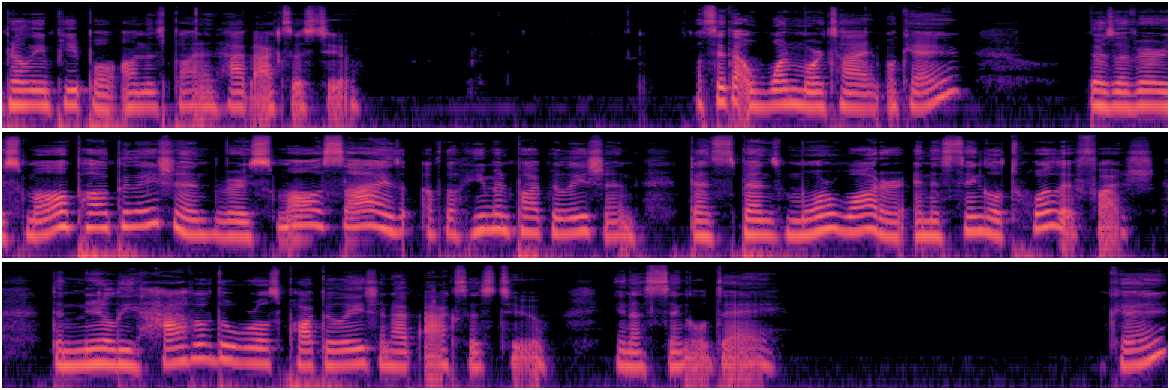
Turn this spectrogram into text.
billion people on this planet have access to. I'll say that one more time, okay? There's a very small population, very small size of the human population that spends more water in a single toilet flush than nearly half of the world's population have access to in a single day. Okay?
